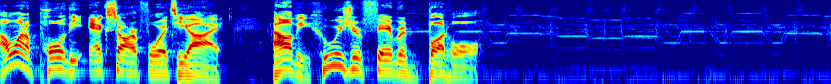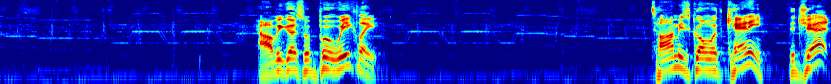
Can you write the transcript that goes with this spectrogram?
I want to pull the XR4 Ti. Albie, who is your favorite butthole? Albie goes with Boo Weekley. Tommy's going with Kenny, the Jet.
